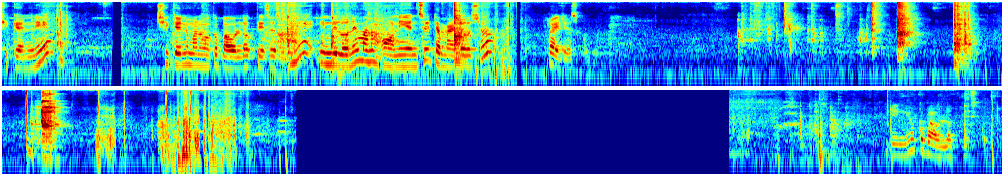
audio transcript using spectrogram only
చికెన్ని చికెన్ మనం ఒక బౌల్లోకి తీసేసుకుని ఇందులోనే మనం ఆనియన్స్ టమాటోస్ ఫ్రై చేసుకుందాం. దీన్ని ఒక బౌల్లోకి తీసుకుంటాం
